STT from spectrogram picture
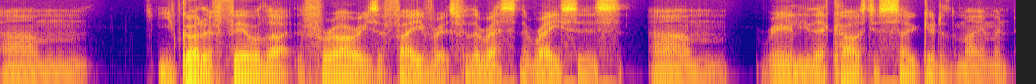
Um, you've got to feel like the Ferraris are favourites for the rest of the races. Um, really, their car's just so good at the moment.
